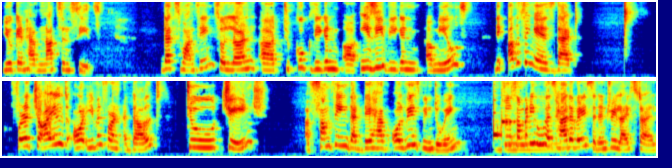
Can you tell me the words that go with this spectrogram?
you can have nuts and seeds. That's one thing. So learn uh, to cook vegan uh, easy vegan uh, meals. The other thing is that for a child or even for an adult to change uh, something that they have always been doing. So somebody who has had a very sedentary lifestyle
